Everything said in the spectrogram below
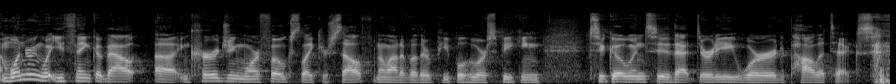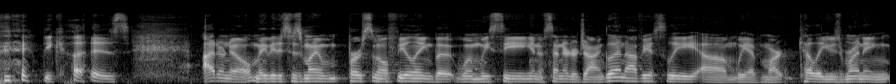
I'm wondering what you think about uh, encouraging more folks like yourself and a lot of other people who are speaking to go into that dirty word politics. because I don't know, maybe this is my personal feeling, but when we see, you know, Senator John Glenn, obviously, um, we have Mark Kelly who's running.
